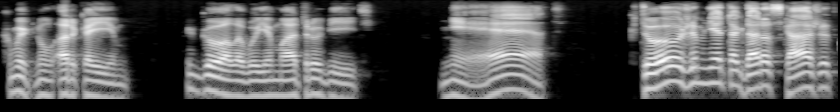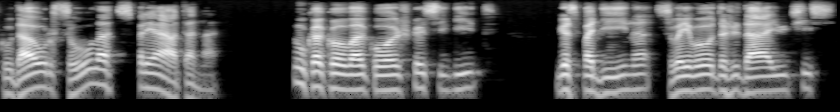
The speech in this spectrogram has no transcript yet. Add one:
хмыкнул Аркаим. Голову ему отрубить. Нет. Кто же мне тогда расскажет, куда Урсула спрятана? У какого окошка сидит? Господина своего дожидаючись,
